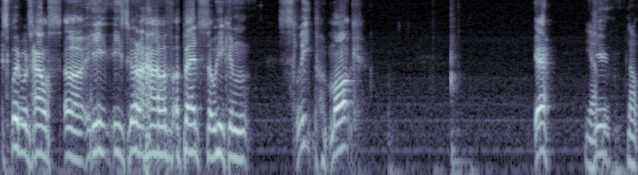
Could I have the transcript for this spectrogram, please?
Squidward's house. Uh, he he's gonna have a bed so he can sleep. Mark. Yeah. Yeah. You- No,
